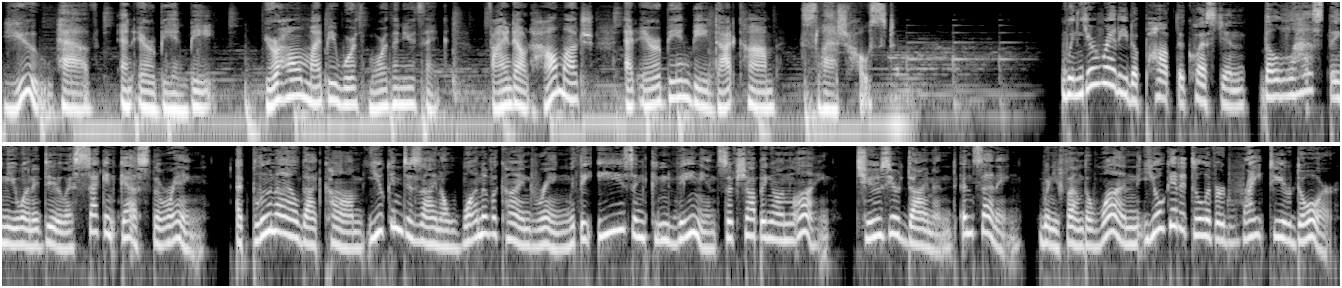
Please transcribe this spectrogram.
you have an Airbnb. Your home might be worth more than you think. Find out how much at airbnb.com/slash host. When you're ready to pop the question, the last thing you want to do is second guess the ring. At Bluenile.com, you can design a one of a kind ring with the ease and convenience of shopping online. Choose your diamond and setting. When you find the one, you'll get it delivered right to your door.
